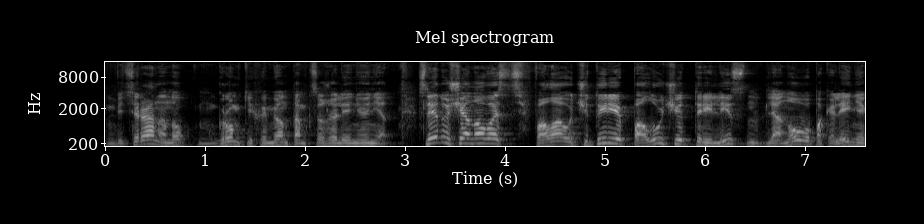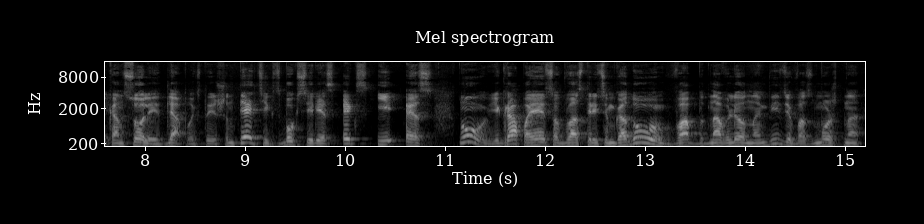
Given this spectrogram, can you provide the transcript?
Ветераны, но громких имен там, к сожалению, нет. Следующая новость. Fallout 4 получит релиз для нового поколения консолей для PlayStation 5, Xbox Series X и S. Ну, игра появится в 2023 году в обновленном виде, возможно,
